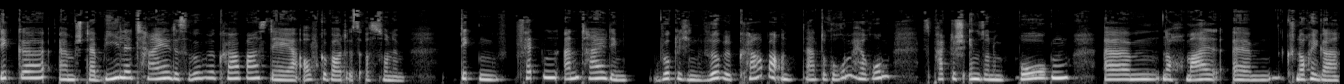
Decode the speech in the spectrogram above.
dicke, ähm, stabile Teil des Wirbelkörpers, der ja aufgebaut ist aus so einem dicken, fetten Anteil, dem wirklichen Wirbelkörper und da drum herum ist praktisch in so einem Bogen ähm, nochmal ähm, knochiger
